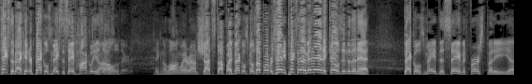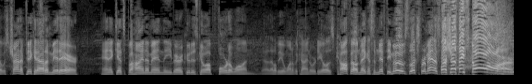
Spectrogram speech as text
takes the backhander. Beckles makes the save. Hockley is also there. To- taking a long way around. Shot stopped by Beckles, goes up over his head. He picks it out of midair, and it goes into the net. Beckles made the save at first, but he uh, was trying to pick it out of midair and it gets behind him, and the Barracudas go up four to one. And, uh, that'll be a one of a kind ordeal as Kaufeld making some nifty moves, looks for a man, and flush shot, they score!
